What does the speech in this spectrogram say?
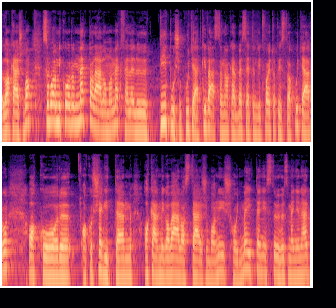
lakásba. Szóval, mikor megtalálom a megfelelő típusú kutyát kiválasztani, akár beszéltünk itt fajtatiszta kutyáról, akkor, akkor segítem akár még a választásban is, hogy melyik tenyésztőhöz menjen el,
